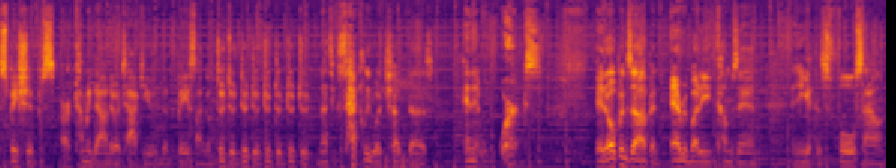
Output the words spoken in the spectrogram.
the spaceships are coming down to attack you, the bass line goes do do do do do do do and that's exactly what Chuck does, and it works. It opens up and everybody comes in, and you get this full sound.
